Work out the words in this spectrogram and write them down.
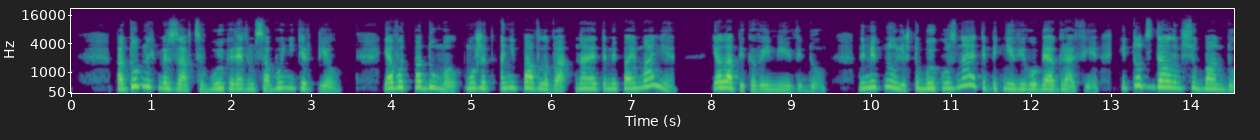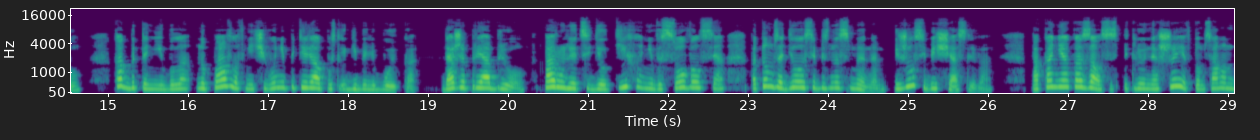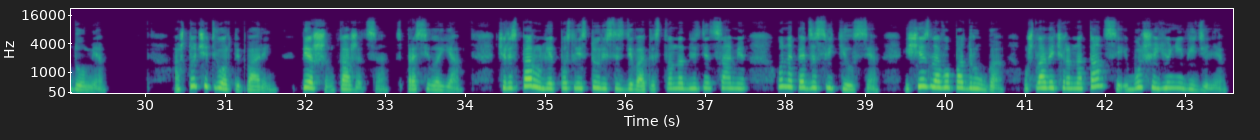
Подобных мерзавцев Бойко рядом с собой не терпел. Я вот подумал, может, они Павлова на этом и поймали? Я Лапикова имею в виду. Намекнули, что Бойко узнает о пятне в его биографии, и тот сдал им всю банду. Как бы то ни было, но Павлов ничего не потерял после гибели Бойко. Даже приобрел. Пару лет сидел тихо, не высовывался, потом заделался бизнесменом и жил себе счастливо, пока не оказался с петлей на шее в том самом доме. А что четвертый парень? Першин, кажется, спросила я. Через пару лет после истории с издевательством над близнецами он опять засветился. Исчезла его подруга, ушла вечером на танцы и больше ее не видели.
